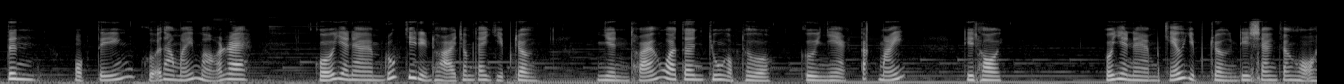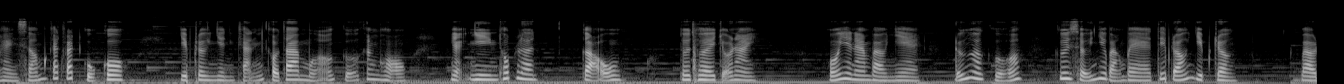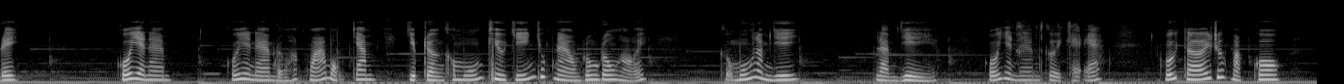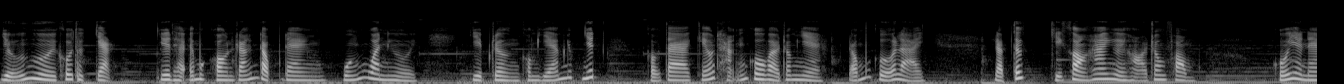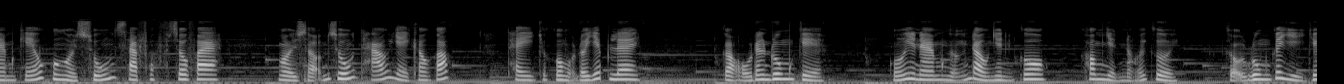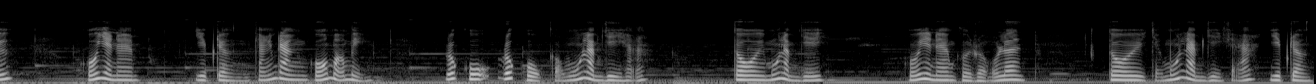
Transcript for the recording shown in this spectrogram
Tinh, một tiếng cửa thang máy mở ra. Cửa gia Nam rút chiếc điện thoại trong tay Diệp Trần, nhìn thoáng qua tên Chu Ngọc Thừa, cười nhạt tắt máy. Đi thôi. Cửa nhà Nam kéo Diệp Trần đi sang căn hộ hàng xóm cách vách của cô. Diệp Trần nhìn cảnh cậu ta mở cửa căn hộ, ngạc nhiên thốt lên. Cậu, tôi thuê chỗ này. Cổ nhà Nam vào nhà, đứng ở cửa, cư xử như bạn bè tiếp đón Diệp Trần. Vào đi. Cố Gia Nam của Gia Nam độ hắc hóa 100 Diệp Trần không muốn khiêu chiến chút nào, run run hỏi. Cậu muốn làm gì? Làm gì? Cố Gia Nam cười khẽ. Bước tới trước mặt cô, Giữ người cô thật chặt Như thể một con rắn độc đang quấn quanh người. Diệp Trần không dám nhúc nhích, Cậu ta kéo thẳng cô vào trong nhà, Đóng cửa lại. Lập tức, chỉ còn hai người họ trong phòng. Cố Gia Nam kéo cô ngồi xuống sofa, Ngồi xổm xuống tháo giày cao gót. Thay cho cô một đôi dép lê. Cậu đang run kìa. Cố Gia Nam ngẩng đầu nhìn cô Không nhịn nổi cười. Cậu run cái gì chứ? Cố Gia Nam Diệp Trần cắn răng cố mở miệng. Rốt cuộc, rốt cuộc cậu muốn làm gì hả? Tôi muốn làm gì? Cố Gia Nam cười rộ lên. Tôi chẳng muốn làm gì cả Diệp Trần.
